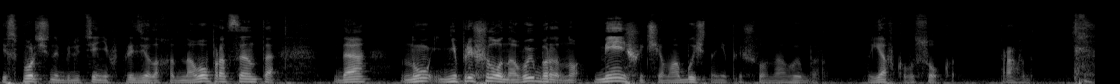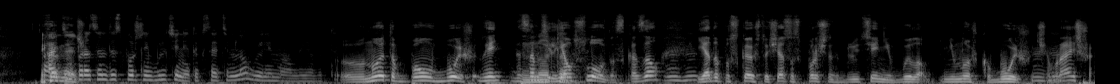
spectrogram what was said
испорчены бюллетени в пределах 1%, да, ну, не пришло на выборы, но меньше, чем обычно не пришло на выборы. Явка высокая, правда. Один процент испорченных бюллетеней, это, кстати, много или мало? Я вот... Э, ну, это, по-моему, больше. Ну, я, на самом ну, деле, это... я условно сказал. Угу. Я допускаю, что сейчас испорченных бюллетеней было немножко больше, угу. чем раньше,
